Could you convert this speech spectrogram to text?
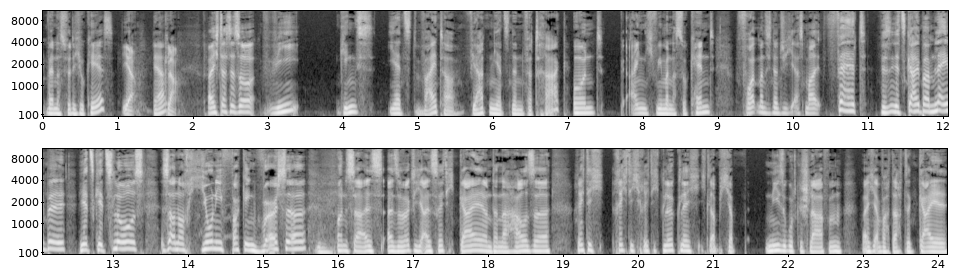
wenn das für dich okay ist. Ja, Ja? klar. Weil ich dachte so, wie ging's jetzt weiter? Wir hatten jetzt einen Vertrag und eigentlich, wie man das so kennt, freut man sich natürlich erstmal fett. Wir sind jetzt geil beim Label. Jetzt geht's los. Ist auch noch Uni fucking Versal. Und es war alles, also wirklich alles richtig geil. Und dann nach Hause richtig, richtig, richtig glücklich. Ich glaube, ich habe nie so gut geschlafen, weil ich einfach dachte, geil,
